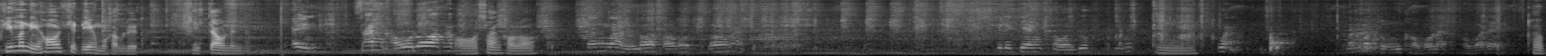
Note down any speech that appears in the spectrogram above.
พี่มันหนีห้อเข็ดเองหมดครับหรือ อีกเจ้าหนึ่งไอ้สร้างเขารอครับอ๋อสร้างเขารอสร้างร้านรอเสารอมากก็ได้แจ้งเขาอยู่มันอืมอ้วนมันมาสูงเขาบ่ได้เขาบ่ได้ครับ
